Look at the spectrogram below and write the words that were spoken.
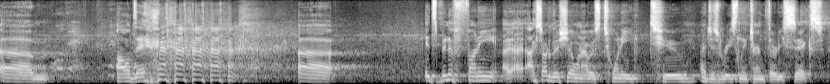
um, all day. All day. uh, it's been a funny. I, started the show when I was 22. I just recently turned 36,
